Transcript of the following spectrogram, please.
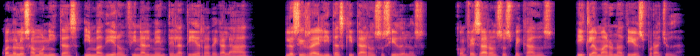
Cuando los amonitas invadieron finalmente la tierra de Galaad, los israelitas quitaron sus ídolos, confesaron sus pecados y clamaron a Dios por ayuda.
